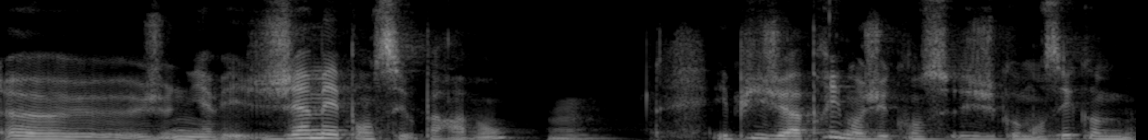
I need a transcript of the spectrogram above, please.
je n'y avais jamais pensé auparavant. Mmh. Et puis j'ai appris, moi j'ai commencé comme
